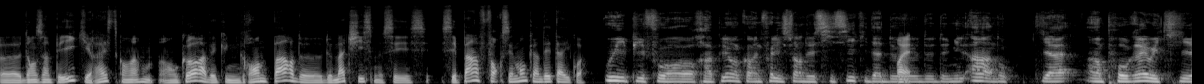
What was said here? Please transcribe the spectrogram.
dans un pays qui reste quand même encore avec une grande part de, de machisme. C'est pas forcément qu'un détail, quoi. Oui, puis il faut rappeler encore une fois l'histoire de Sissi qui date de, de 2001, donc qu'il y a un progrès oui, qui,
